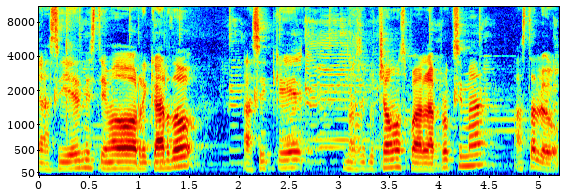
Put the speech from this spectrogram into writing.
Así es, mi estimado Ricardo. Así que nos escuchamos para la próxima. Hasta luego.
